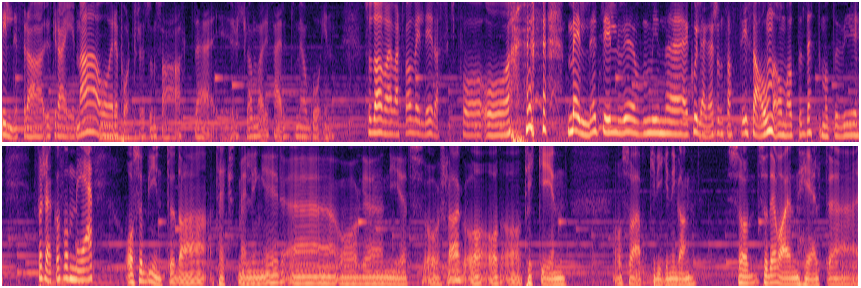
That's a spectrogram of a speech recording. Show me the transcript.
bilder fra Ukraina og reportere som sa at uh, Russland var i ferd med å gå inn. Så da var jeg i hvert fall veldig rask på å melde til mine kollegaer som satt i salen om at dette måtte vi forsøke å få med. Og så begynte da tekstmeldinger eh, og nyhetsoverslag å tikke inn og så er krigen i gang. Så, så det var en helt, eh,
